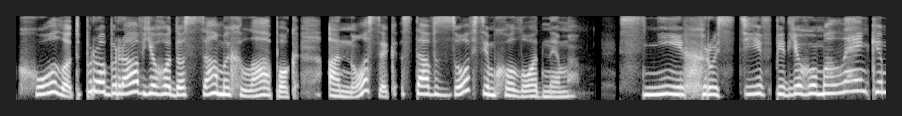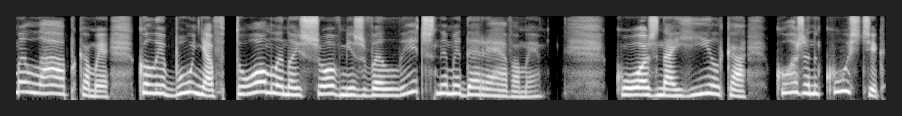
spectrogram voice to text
Холод пробрав його до самих лапок, а носик став зовсім холодним. Сніг хрустів під його маленькими лапками, коли буня втомлено йшов між величними деревами. Кожна гілка, кожен кущик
